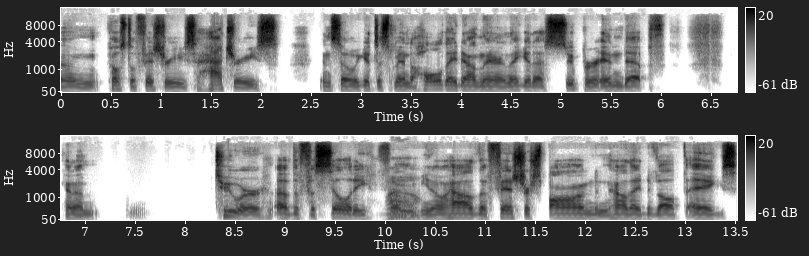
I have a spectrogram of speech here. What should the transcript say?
um, coastal fisheries hatcheries and so we get to spend a whole day down there and they get a super in-depth kind of tour of the facility from wow. you know how the fish are spawned and how they develop the eggs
